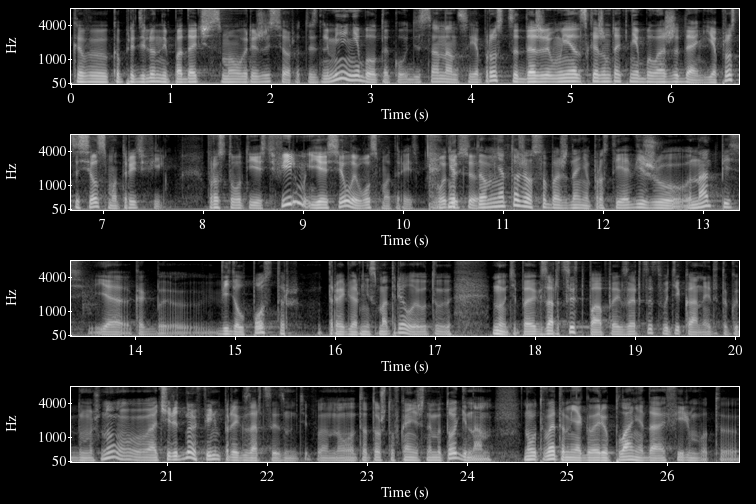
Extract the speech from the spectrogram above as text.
к- к определенной подаче самого режиссера. То есть для меня не было такого диссонанса. Я просто даже, у меня, скажем так, не было ожиданий. Я просто сел смотреть фильм. Просто вот есть фильм, и я сел его смотреть. Вот и Нет, все. да у меня тоже особое ожидание. Просто я вижу надпись, я как бы видел постер, трейлер не смотрел, и вот, э, ну, типа, экзорцист папа, экзорцист Ватикана. И ты такой думаешь, ну, очередной фильм про экзорцизм, типа, ну, это то, что в конечном итоге нам, ну, вот в этом, я говорю, плане, да, фильм вот э,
